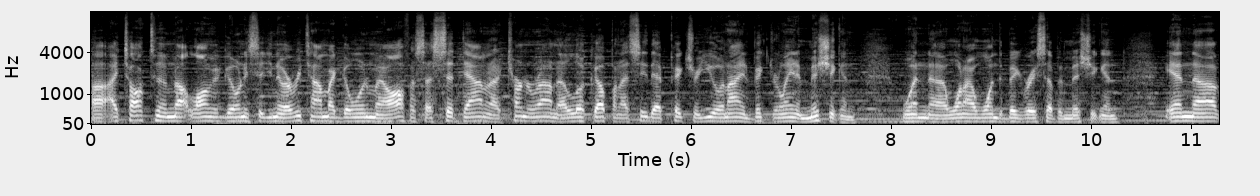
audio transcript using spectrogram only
Uh, I talked to him not long ago, and he said, "You know, every time I go in my office, I sit down and I turn around and I look up and I see that picture you and I in Victory Lane in Michigan, when uh, when I won the big race up in Michigan, and." Uh,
